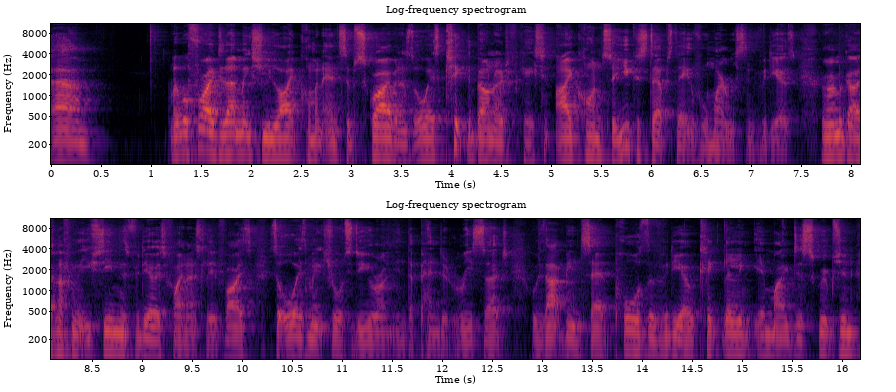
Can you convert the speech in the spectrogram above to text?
Um, but before I do that, make sure you like, comment, and subscribe. And as always, click the bell notification icon so you can stay up to date with all my recent videos. Remember, guys, nothing that you see in this video is financially advised, so always make sure to do your own independent research. With that being said, pause the video, click the link in my description,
